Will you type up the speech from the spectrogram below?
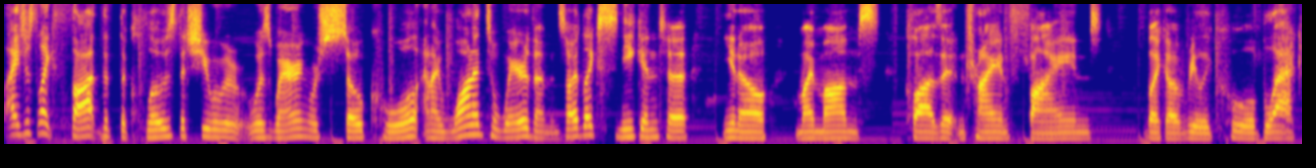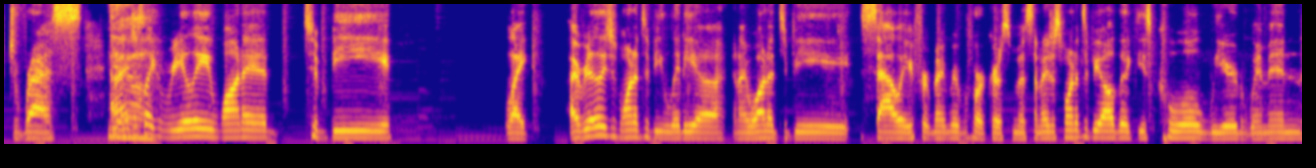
I just like thought that the clothes that she were, was wearing were so cool, and I wanted to wear them. And so I'd like sneak into you know my mom's closet and try and find like a really cool black dress. And I just like really wanted to be like I really just wanted to be Lydia and I wanted to be Sally for Nightmare Before Christmas. And I just wanted to be all like these cool weird women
